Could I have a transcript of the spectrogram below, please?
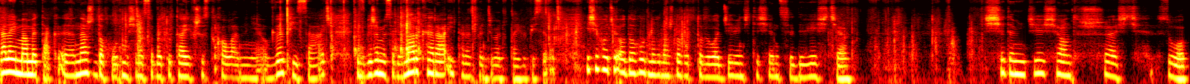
Dalej mamy tak, y, nasz dochód, musimy sobie tutaj wszystko ładnie wypisać, więc bierzemy sobie markera i teraz będziemy tutaj wypisywać. Jeśli chodzi o dochód, no to nasz dochód to było 9200. 76 zł.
